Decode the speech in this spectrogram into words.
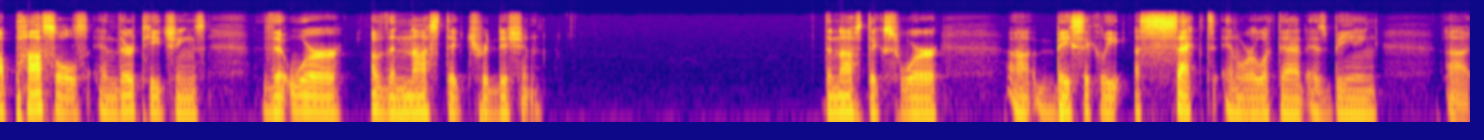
apostles and their teachings that were of the Gnostic tradition. The Gnostics were uh, basically a sect and were looked at as being uh,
